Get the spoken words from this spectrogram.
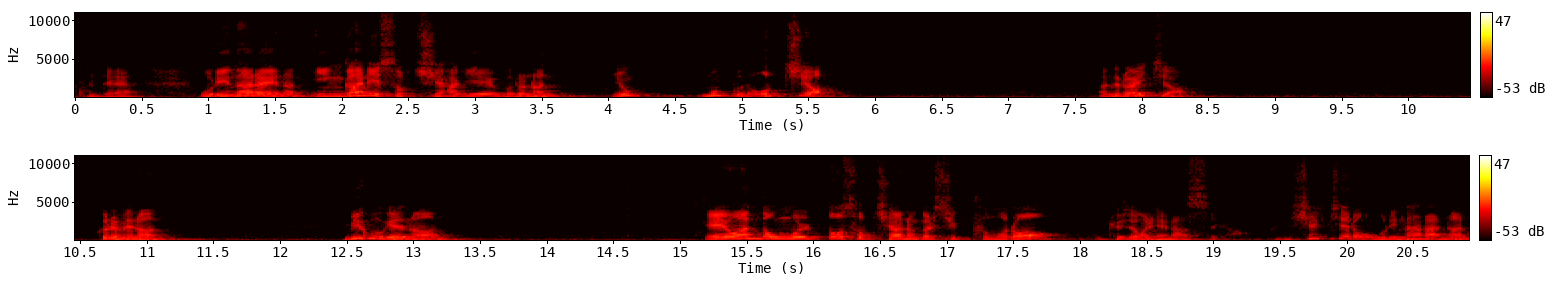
그런데 우리나라에는 인간이 섭취하기에 그러는 문구는 없죠. 안 들어가 있죠. 그러면은 미국에는 애완동물도 섭취하는 걸 식품으로 규정을 해놨어요. 근데 실제로 우리나라는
